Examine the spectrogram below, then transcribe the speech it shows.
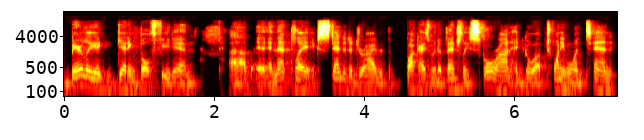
barely getting both feet in. Uh, and that play extended a drive that the Buckeyes would eventually score on and go up 21 10.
